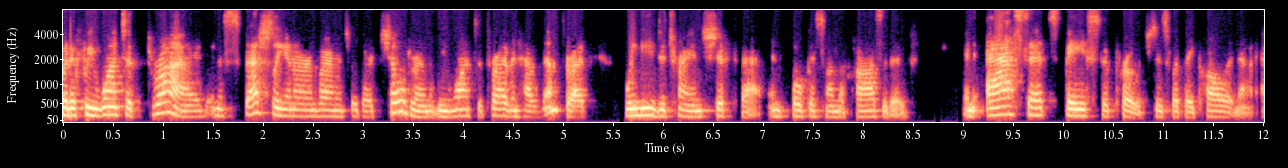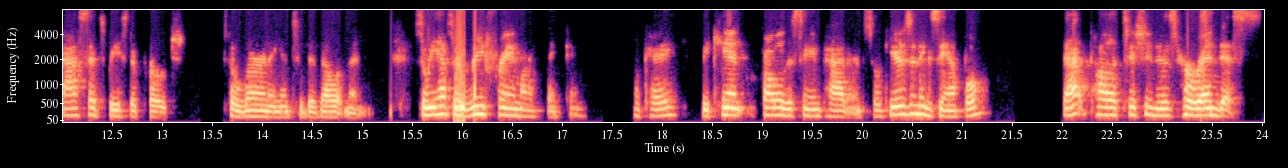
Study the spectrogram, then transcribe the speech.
But if we want to thrive, and especially in our environments with our children, we want to thrive and have them thrive, we need to try and shift that and focus on the positive. An assets based approach is what they call it now assets based approach to learning and to development. So we have to reframe our thinking. Okay. We can't follow the same pattern. So here's an example that politician is horrendous,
